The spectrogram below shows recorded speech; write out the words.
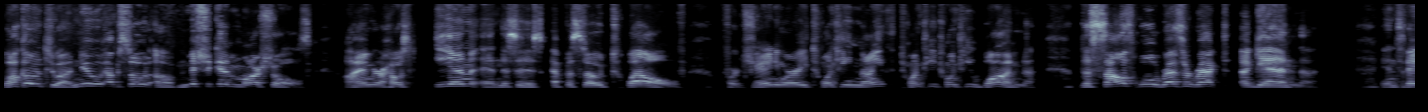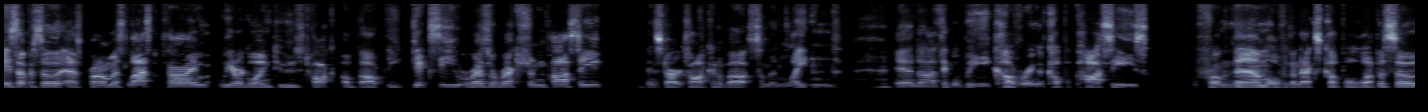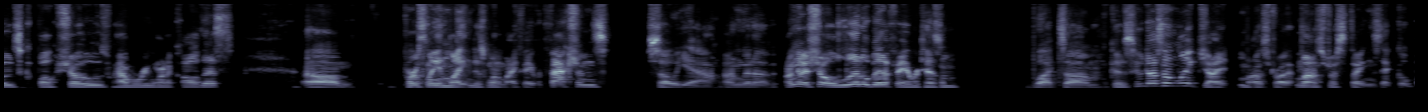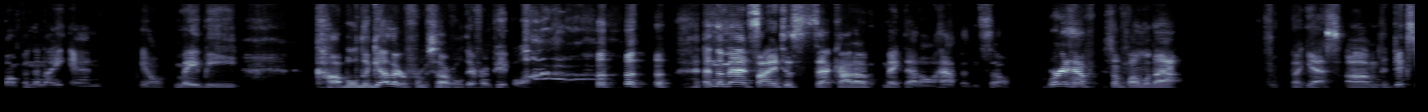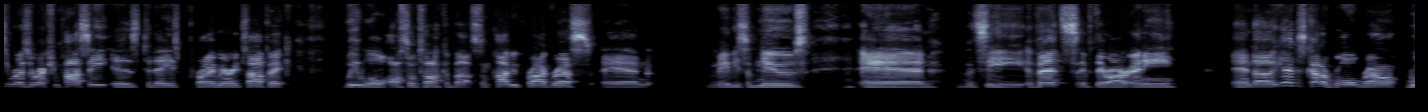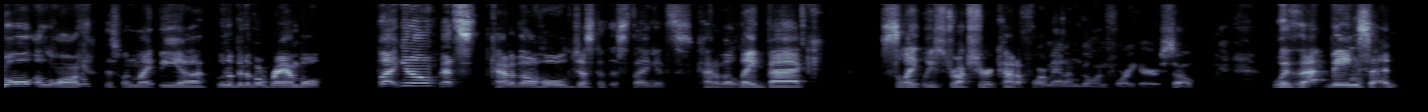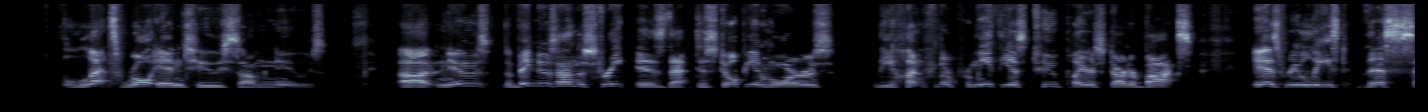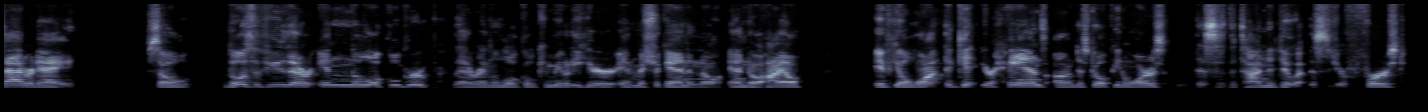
Welcome to a new episode of Michigan Marshals. I am your host, Ian, and this is episode 12 for January 29th, 2021. The South will resurrect again. In today's episode, as promised last time, we are going to talk about the Dixie Resurrection Posse and start talking about some enlightened. And uh, I think we'll be covering a couple posses from them over the next couple episodes, couple shows, however we want to call this. Um, personally, Enlightened is one of my favorite factions, so yeah, I'm gonna I'm gonna show a little bit of favoritism, but um, because who doesn't like giant monstrous monstrous things that go bump in the night and you know maybe cobbled together from several different people. and the mad scientists that kind of make that all happen. So we're gonna have some fun with that but yes, um, the Dixie Resurrection Posse is today's primary topic. We will also talk about some hobby progress and maybe some news and let's see events if there are any. And uh, yeah, just kind of roll around, roll along. This one might be a little bit of a ramble, but you know that's kind of the whole gist of this thing. It's kind of a laid back, slightly structured kind of format I'm going for here. So, with that being said, let's roll into some news. Uh, news the big news on the street is that Dystopian Wars, the Hunt for the Prometheus two player starter box, is released this Saturday. So, those of you that are in the local group, that are in the local community here in Michigan and, and Ohio, if you want to get your hands on Dystopian Wars, this is the time to do it. This is your first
